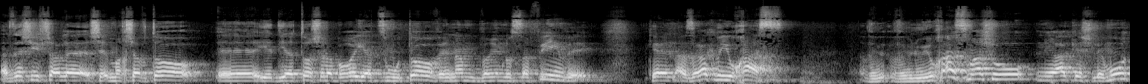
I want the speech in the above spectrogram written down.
על זה שאי אפשר, שמחשבתו, אה, ידיעתו של הבורא היא עצמותו ואינם דברים נוספים, ו, כן, אז רק מיוחס. ומיוחס משהו נראה כשלמות,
